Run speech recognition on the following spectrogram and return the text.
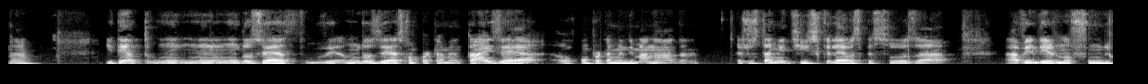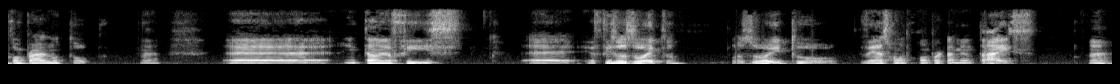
né? E dentro, um, um, um, dos viés, um dos viés comportamentais é o comportamento de manada, né? É justamente isso que leva as pessoas a, a vender no fundo e comprar no topo, né? É, então eu fiz é, eu fiz os oito os oito viés comportamentais, né?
